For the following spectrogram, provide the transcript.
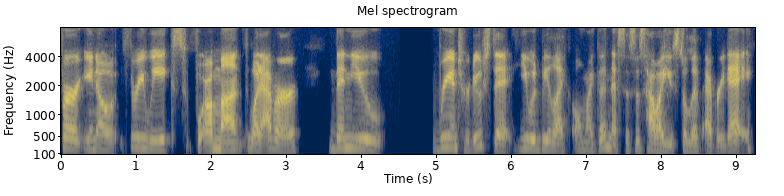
for, you know, three weeks, for a month, whatever, then you reintroduced it, you would be like, oh my goodness, this is how I used to live every day.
